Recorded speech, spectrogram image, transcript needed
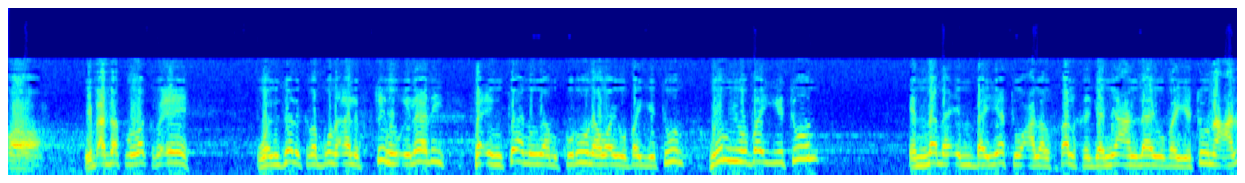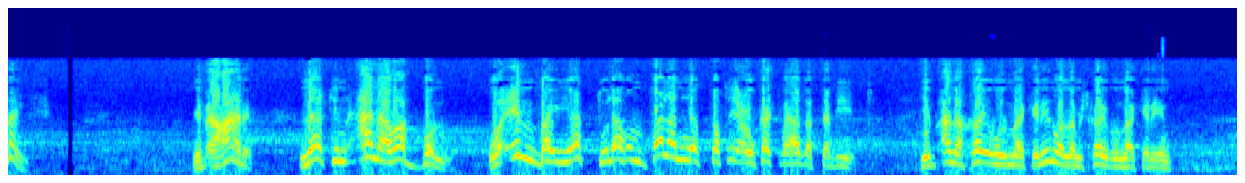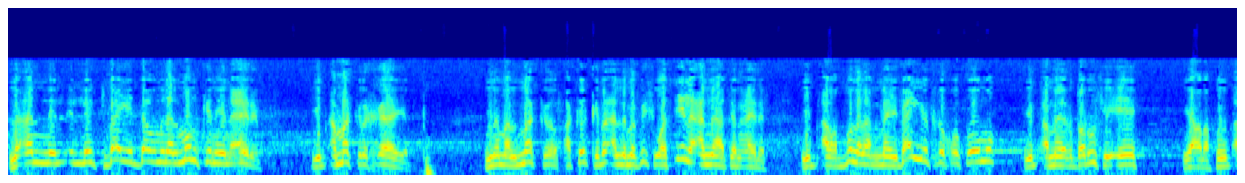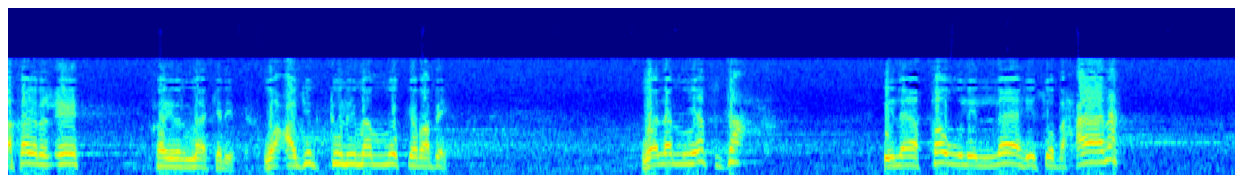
آه. يبقى ده اسمه مكر إيه؟ ولذلك ربنا قال افتنوا إلى دي فإن كانوا يمكرون ويبيتون. هم يبيتون إنما إن بيتوا على الخلق جميعا لا يبيتون عليه. يبقى عارف. لكن أنا رب وإن بيت لهم فلن يستطيعوا كشف هذا التبييت يبقى أنا خير الماكرين ولا مش خير الماكرين؟ لأن اللي تبيت ده من الممكن ينعرف. يبقى مكر خايب. إنما المكر الحقيقي بقى اللي ما فيش وسيلة إنها تنعرف. يبقى ربنا لما يبيت لخصومه يبقى ما يقدروش إيه؟ يعرفوا. يبقى خير الإيه؟ خير الماكرين. وعجبت لمن مكر به. ولم يفزع إلى قول الله سبحانه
